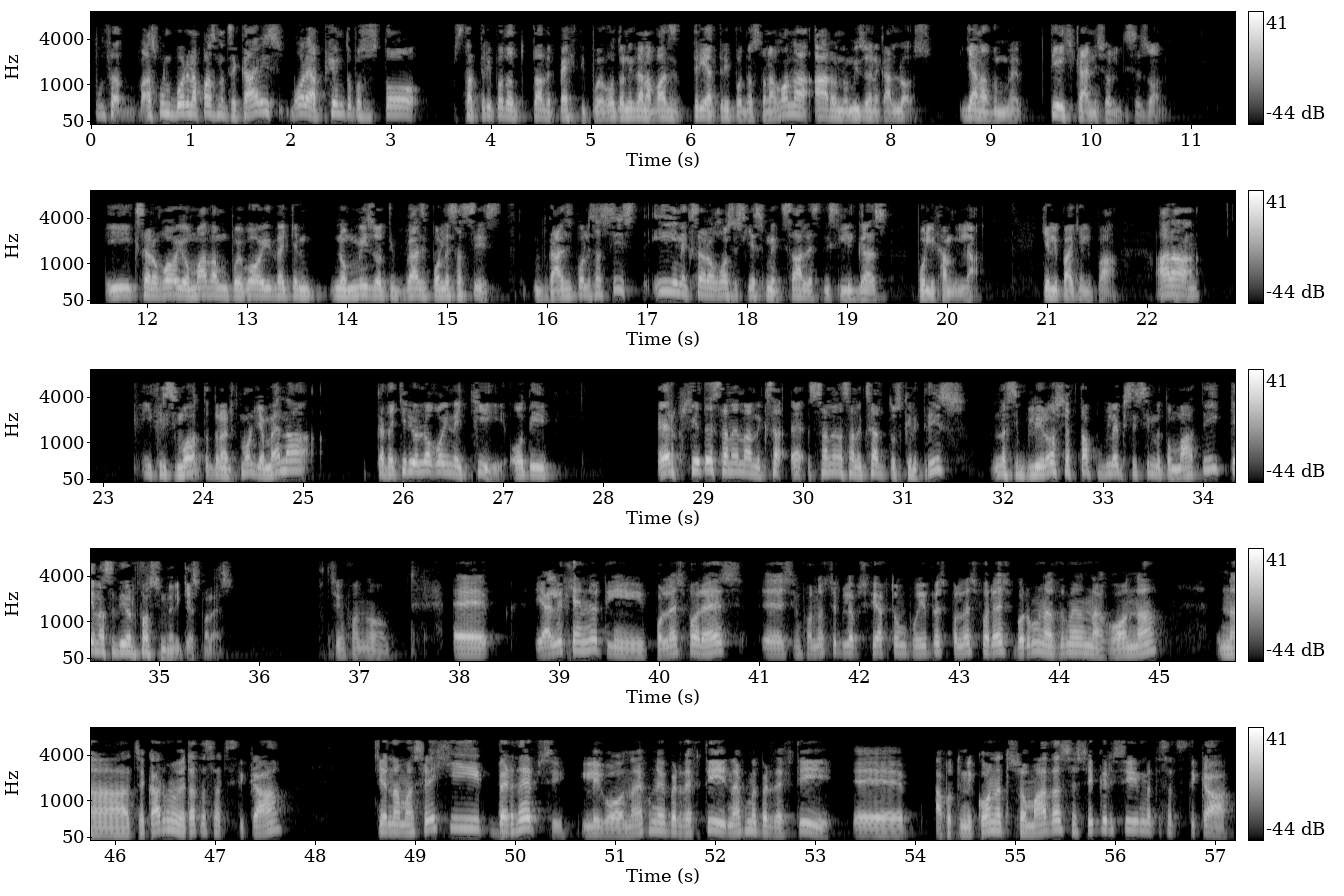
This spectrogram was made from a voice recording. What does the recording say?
που θα, ας πούμε μπορεί να πας να τσεκάρεις ωραία ποιο είναι το ποσοστό στα τρίποντα του τάδε παίχτη που εγώ τον είδα να βάζει τρία τρίποντα στον αγώνα άρα νομίζω είναι καλός για να δούμε τι έχει κάνει σε όλη τη σεζόν ή ξέρω εγώ η ομάδα μου που εγώ είδα και νομίζω ότι βγάζει πολλές assist βγάζει πολλές assist ή είναι ξέρω εγώ σε σχέση με τις άλλες της λίγκας πολύ χαμηλά κλπ. κλπ. Άρα η χρησιμότητα των αριθμών για μένα κατά κύριο λόγο είναι εκεί. Ότι έρχεται σαν, ένα ανεξα... ε, σαν ένας ανεξάρτητος κριτής να συμπληρώσει αυτά που βλέπεις εσύ με το μάτι και να σε διορθώσει μερικές φορές. Συμφωνώ. Ε, η αλήθεια είναι ότι πολλές φορές, ε, συμφωνώ στην πλειοψηφία αυτών που είπες, πολλές φορές μπορούμε να δούμε έναν αγώνα, να τσεκάρουμε μετά τα στατιστικά και να μας έχει μπερδέψει λίγο, να, έχουν μπερδευτεί, να έχουμε μπερδευτεί ε, από την εικόνα της ομάδας σε σύγκριση με τα στατιστικά.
